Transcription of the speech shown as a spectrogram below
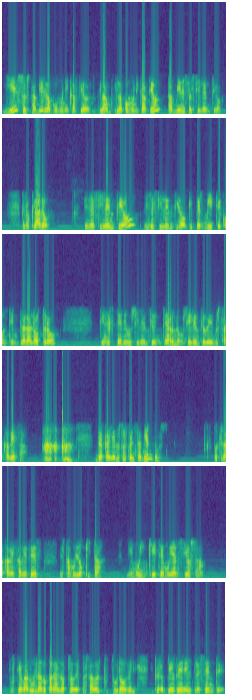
Y eso es también la comunicación. La, la comunicación también es el silencio. Pero claro, en el silencio, ese silencio que permite contemplar al otro, tienes que tener un silencio interno, un silencio de nuestra cabeza, de acallar nuestros pensamientos, porque la cabeza a veces está muy loquita y muy inquieta y muy ansiosa, porque va de un lado para el otro, del pasado al futuro, pero pierde el presente.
